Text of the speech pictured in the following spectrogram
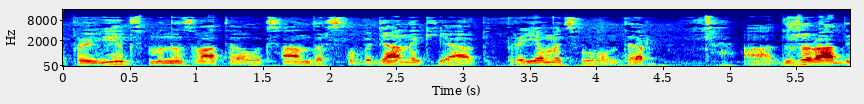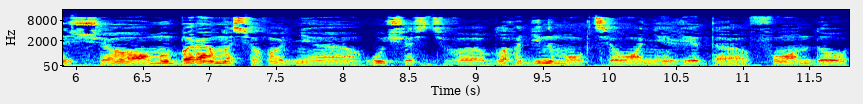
привіт! Мене звати Олександр Слободяник, я підприємець, волонтер. Дуже радий, що ми беремо сьогодні участь в благодійному аукціоні від е, фонду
